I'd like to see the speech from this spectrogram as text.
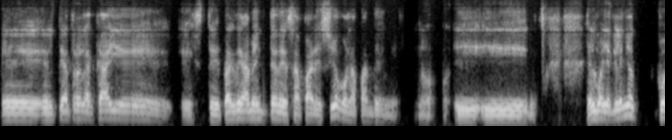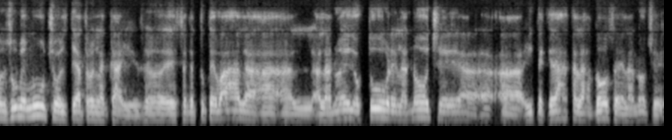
eh, el teatro en la calle este, prácticamente desapareció con la pandemia, ¿no? Y, el guayaquileño consume mucho el teatro en la calle. O que tú te vas a la, a, la 9 de octubre en la noche y te quedas hasta las 12 de la noche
